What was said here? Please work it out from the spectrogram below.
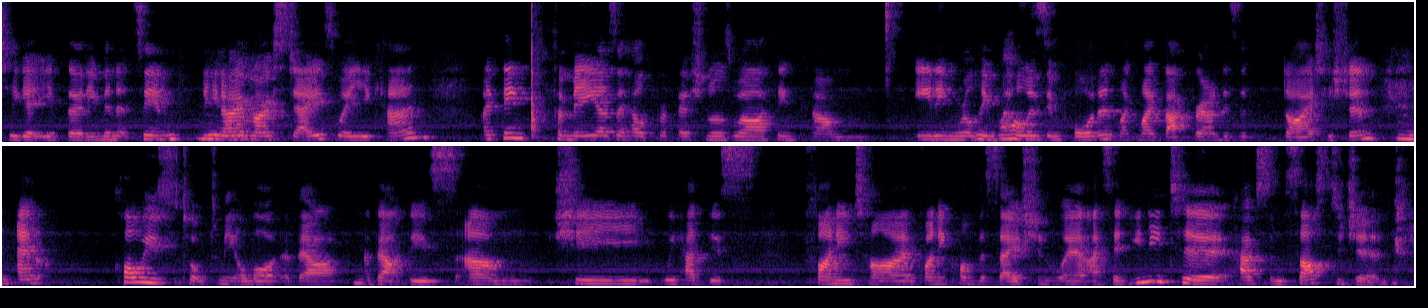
to get your thirty minutes in. You know, Mm. most days where you can. I think for me as a health professional as well, I think um, eating really well is important. Like my background is a dietitian, Mm. and Chloe used to talk to me a lot about about this. Um, she we had this funny time, funny conversation where I said, "You need to have some sustagen.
